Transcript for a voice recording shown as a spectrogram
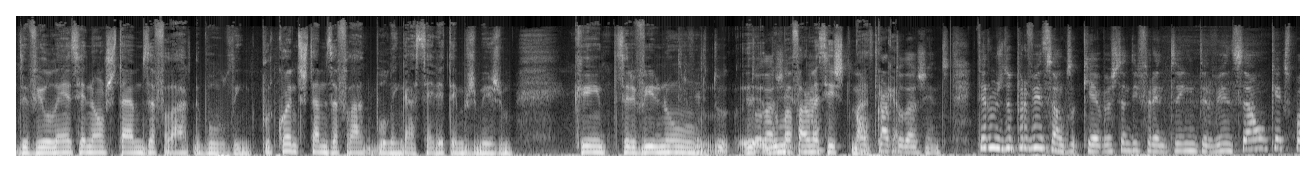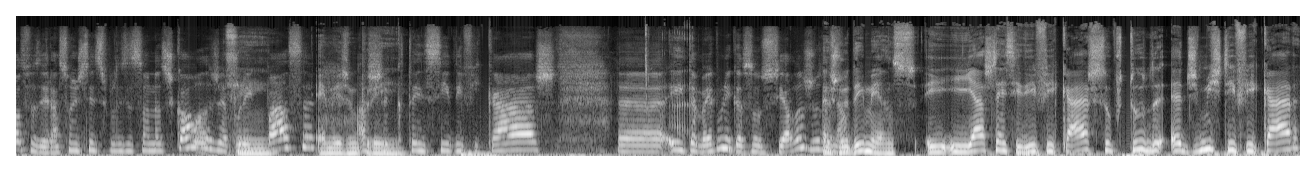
de violência, não estamos a falar de bullying. Porque quando estamos a falar de bullying à séria, temos mesmo que intervir num, eh, de uma forma né? sistemática. Convocar toda a gente. Em termos de prevenção, que é bastante diferente da intervenção, o que é que se pode fazer? Ações de sensibilização nas escolas? É Sim, por aí que passa? É mesmo por Acha aí. que tem sido eficaz? Uh, e também a comunicação social ajuda. Ajuda não? imenso. E, e acho que tem sido eficaz, sobretudo, a desmistificar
